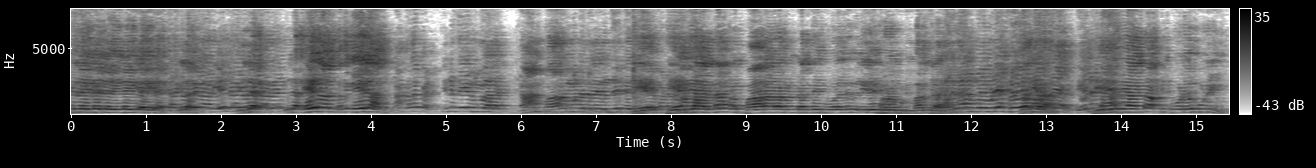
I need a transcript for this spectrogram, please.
இல்ல இல்ல இல்ல இல்ல இல்ல இல்ல இல்ல ஏழாது கதைக்கு ஏழாது பாராளுமன்றத்தை போலவே வெளியிலே போட முடியும் மறுக்கிறார் அப்படி போடவே முடியும்.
